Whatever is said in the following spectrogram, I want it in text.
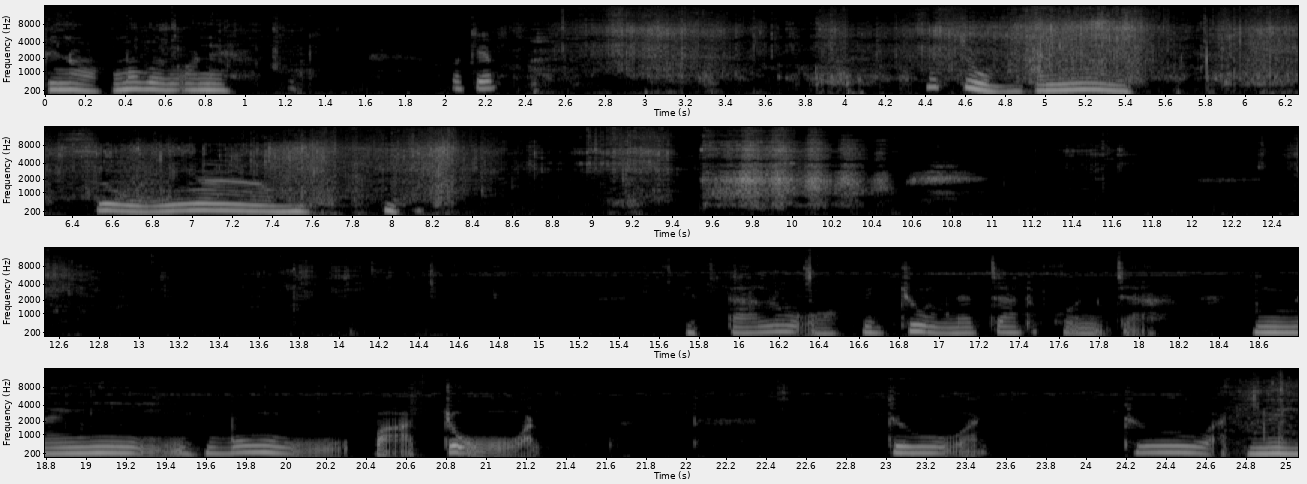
พี่นอกมาเบิ่งเอาเนี่ยมาเก็บมาจุ่มกันเนี่ยสวยงามปิดตาลูกออกเป็นจุ่มนะจ๊ะทุกคนจ้ะนี่บูป่าจวด จวด จวดนี่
